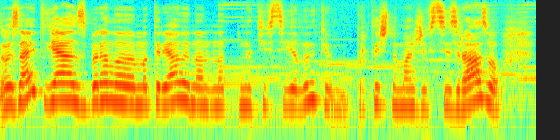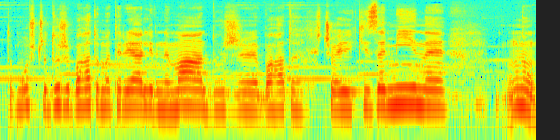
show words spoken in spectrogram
ви знаєте, я збирала матеріали на, на, на ті всі ялинки, практично майже всі зразу, тому що дуже багато матеріалів нема, дуже багато що які заміни. Ну,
